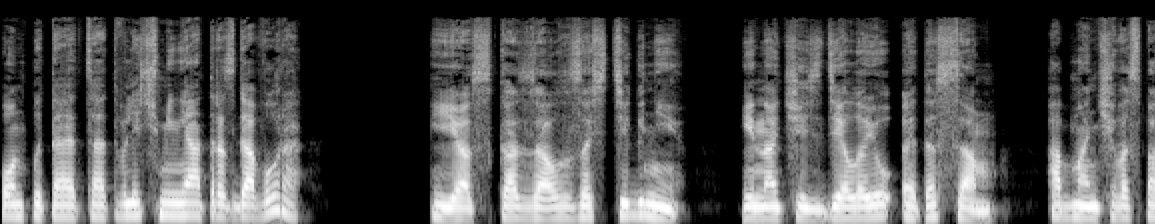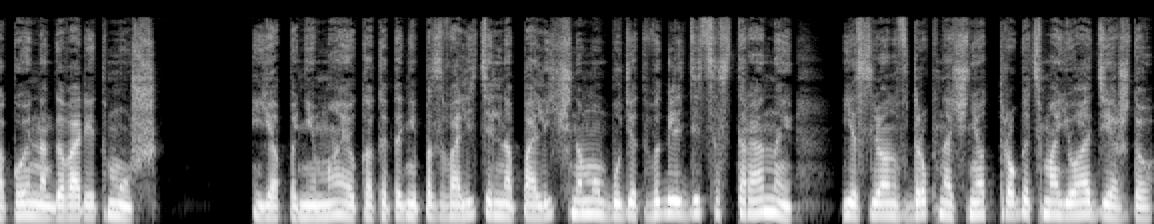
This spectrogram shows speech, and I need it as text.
Он пытается отвлечь меня от разговора? «Я сказал, застегни, иначе сделаю это сам», — обманчиво спокойно говорит муж. Я понимаю, как это непозволительно по-личному будет выглядеть со стороны, если он вдруг начнет трогать мою одежду.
